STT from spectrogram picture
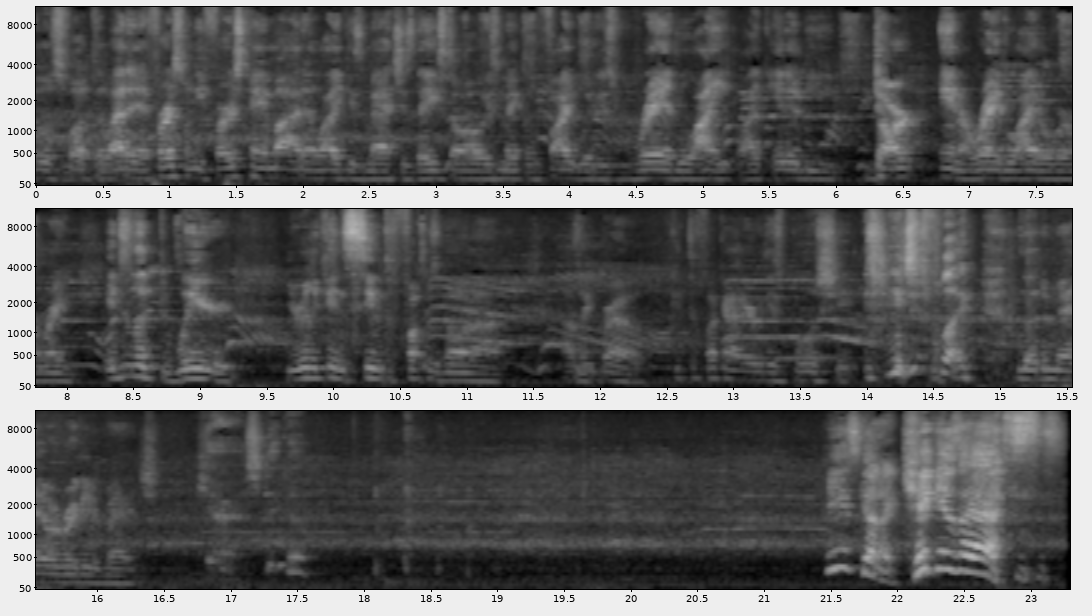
It was fucked up. I didn't at first when he first came out. I didn't like his matches. They used to always make him fight with his red light, like it'd be dark and a red light over a ring. It just looked weird. You really couldn't see what the fuck was going on. I was like, bro, get the fuck out of here with this bullshit. you just play, let man have a regular match. Yeah, stick up. He's gonna kick his ass.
